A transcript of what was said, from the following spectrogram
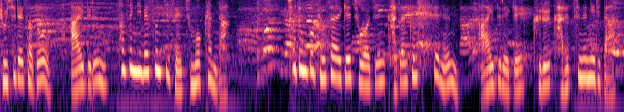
교실에서도 아이들은 선생님의 손짓에 주목한다. 초등부 교사에게 주어진 가장 큰 숙제는 아이들에게 글을 가르치는 일이다.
